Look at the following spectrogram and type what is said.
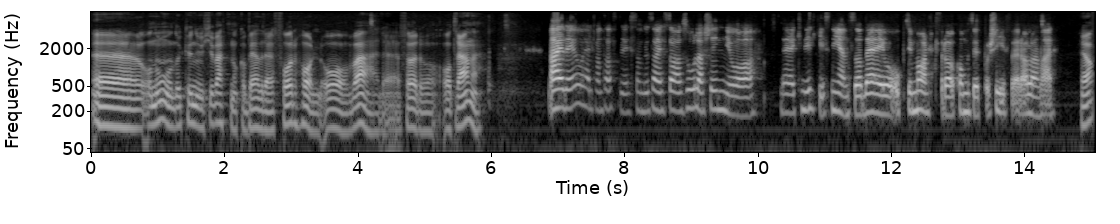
Uh, og nå, det kunne jo ikke vært noe bedre forhold å vær uh, for å, å, trene? Nei, det er jo helt fantastisk. Som du sa i stad, sola skinner jo. og det knirker i snøen, så det er jo optimalt for å komme seg ut på ski for alle og enhver. Ja,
